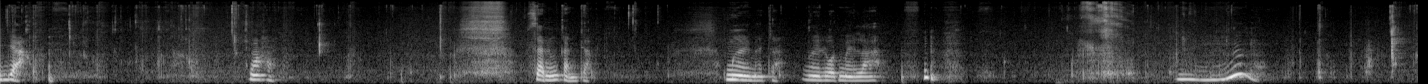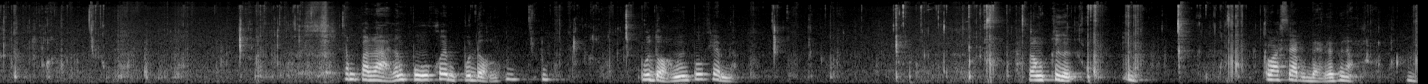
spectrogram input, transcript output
กินอยากมาค่ะแซ่บน้ำกันจ้ะเมื่อยไหมาจ้ะเมื่อยรถเมื่อยลาอืมทั้งปลาทั้งปูเข้มปูดอง ปูดองมันปูเข้มน่ะลองจืดอืมก็ว่าแซ่บแบบเลยพี่น้องอืม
